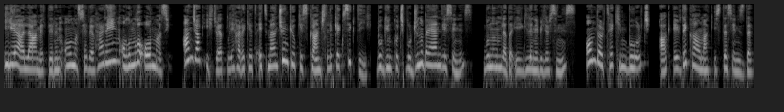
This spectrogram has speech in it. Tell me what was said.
iyi alametlerin olması ve her şeyin olumlu olması. Ancak ihtiyatlı hareket etmen çünkü kıskançlık eksik değil. Bugün Koç burcunu beğendiyseniz, bununla da ilgilenebilirsiniz. 14 Ekim Burç, Ak evde kalmak isteseniz de,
